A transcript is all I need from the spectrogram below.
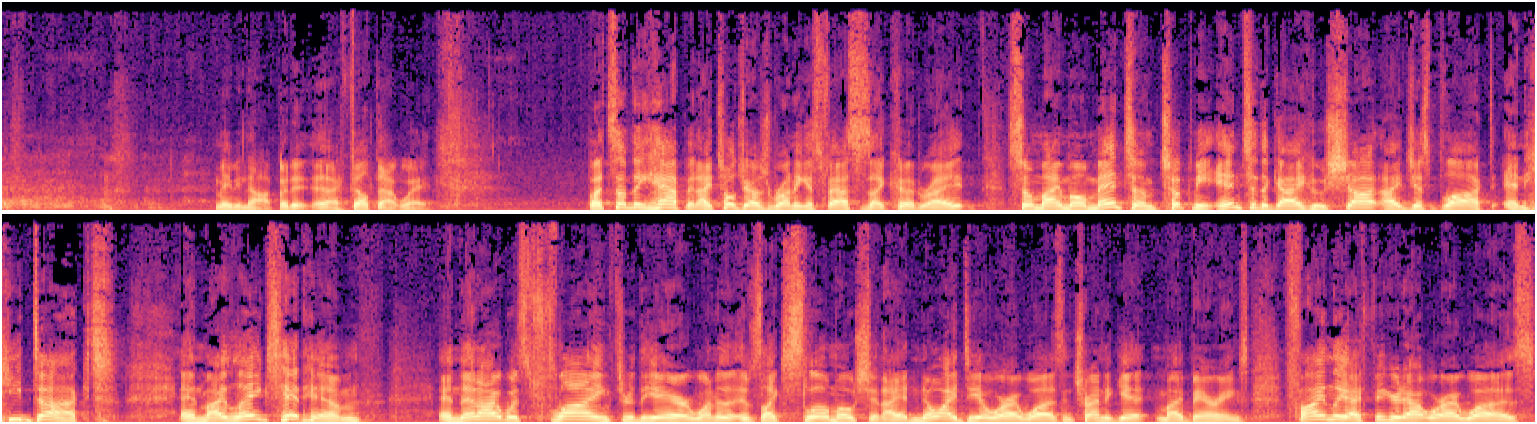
Maybe not, but it, I felt that way. But something happened. I told you I was running as fast as I could, right? So my momentum took me into the guy whose shot I just blocked, and he ducked, and my legs hit him and then I was flying through the air. One of the, it was like slow motion. I had no idea where I was and trying to get my bearings. Finally, I figured out where I was.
